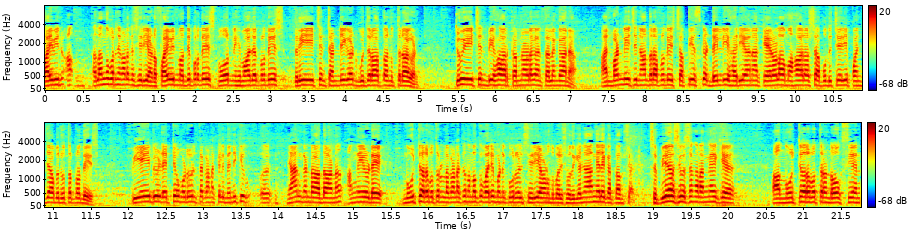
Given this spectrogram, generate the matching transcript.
five in അതങ്ങ് പറഞ്ഞ കണക്ക് ശരിയാണ്. Five in Madhya Pradesh four in Himachal Pradesh three each in Chandigarh Gujarat and Uttarakhand two each in Bihar Karnataka and Telangana and one each in Andhra Pradesh Chhattisgarh Delhi Haryana Kerala Maharashtra Puducherry Punjab Uttar Pradesh P I ബിയുടെ ഏറ്റവും ഒടുവിലത്തെ കണക്കിലും എനിക്ക് ഞാൻ കണ്ട അതാണ് അങ്ങയുടെ നൂറ്റി അറുപത്തിരണ്ട് കണക്ക്. നമുക്ക് വരും മണിക്കൂറിൽ ശരിയാണെന്ന് പരിശോധിക്കാം. ഞാൻ അങ്ങനെയൊക്കെ എത്താം. ശ്രീ പി ആർ ശിവശങ്കർ അങ്ങേക്ക് ആ നൂറ്റി അറുപത്തിരണ്ട് ഓക്സിജൻ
